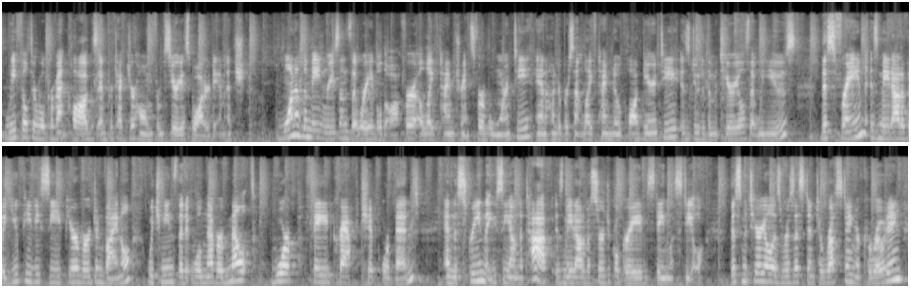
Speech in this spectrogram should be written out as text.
LeafFilter will prevent clogs and protect your home from serious water damage. One of the main reasons that we're able to offer a lifetime transferable warranty and 100% lifetime no clog guarantee is due to the materials that we use. This frame is made out of a UPVC pure virgin vinyl, which means that it will never melt, warp, fade, crack, chip, or bend. And the screen that you see on the top is made out of a surgical grade stainless steel. This material is resistant to rusting or corroding,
